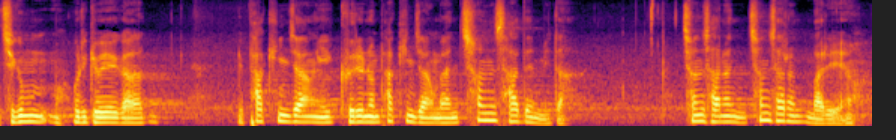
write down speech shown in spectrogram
지금 우리 교회가 파킹장이 그리는 파킹장만 천사대입니다. 천사는 천사란 말이에요.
